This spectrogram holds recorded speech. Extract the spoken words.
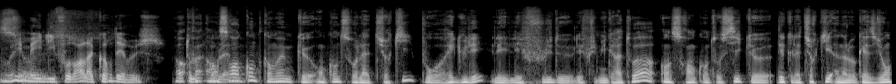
Oui, sur mais il y faudra l'accord des Russes. Enfin, on se rend compte quand même qu'on compte sur la Turquie pour réguler les, les, flux de les flux migratoires. On se rend compte aussi que dès que la Turquie en a l'occasion,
